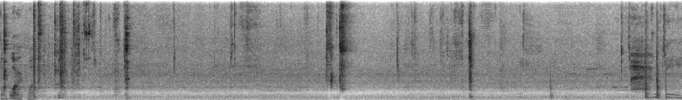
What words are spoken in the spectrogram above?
먹고 가야겠구만. 알지.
